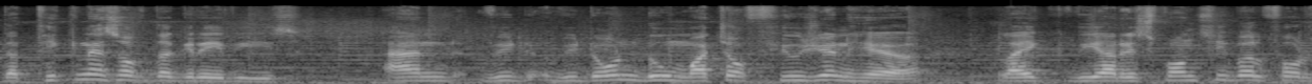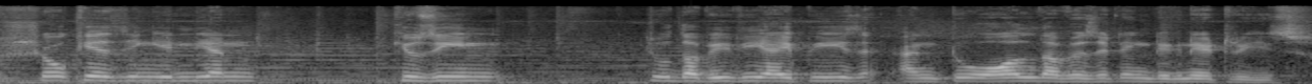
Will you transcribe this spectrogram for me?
The thickness of the gravies and we, we don't do much of fusion here like we are responsible for showcasing Indian cuisine to the VVIPs and to all the visiting dignitaries.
